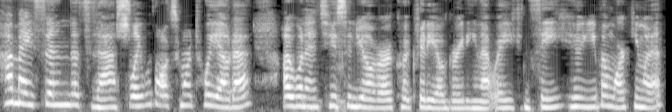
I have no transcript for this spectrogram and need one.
Hi Mason, this is Ashley with Oxmoor Toyota. I wanted to send you over a quick video greeting that way you can see who you've been working with.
